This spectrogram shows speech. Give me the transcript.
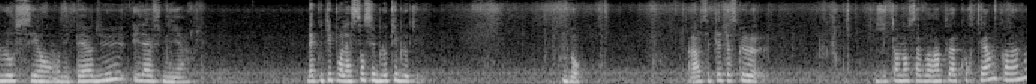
L'océan, on est perdu. Et l'avenir. Bah écoutez, pour l'instant, c'est bloqué, bloqué. Bon. Alors, c'est peut-être parce que j'ai tendance à voir un peu à court terme quand même.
